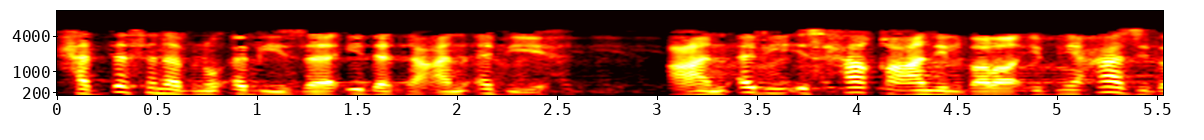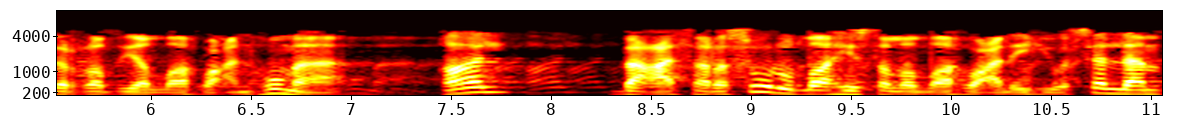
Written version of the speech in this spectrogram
حدثنا ابن أبي زائدة عن أبيه عن أبي إسحاق عن البراء بن عازب رضي الله عنهما قال بعث رسول الله صلى الله عليه وسلم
